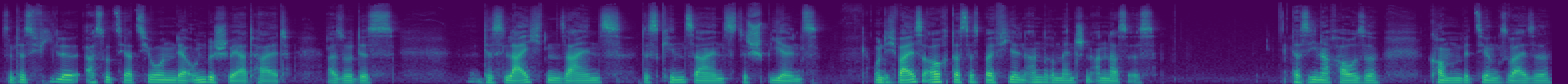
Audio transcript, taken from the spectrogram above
sind es viele Assoziationen der Unbeschwertheit, also des, des leichten Seins, des Kindseins, des Spielens. Und ich weiß auch, dass das bei vielen anderen Menschen anders ist. Dass sie nach Hause kommen, beziehungsweise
